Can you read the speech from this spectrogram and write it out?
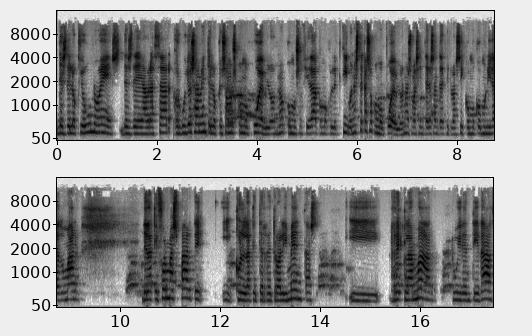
desde lo que uno es, desde abrazar orgullosamente lo que somos como pueblo, ¿no? como sociedad, como colectivo, en este caso como pueblo, ¿no? es más interesante decirlo así, como comunidad humana, de la que formas parte y con la que te retroalimentas y reclamar tu identidad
